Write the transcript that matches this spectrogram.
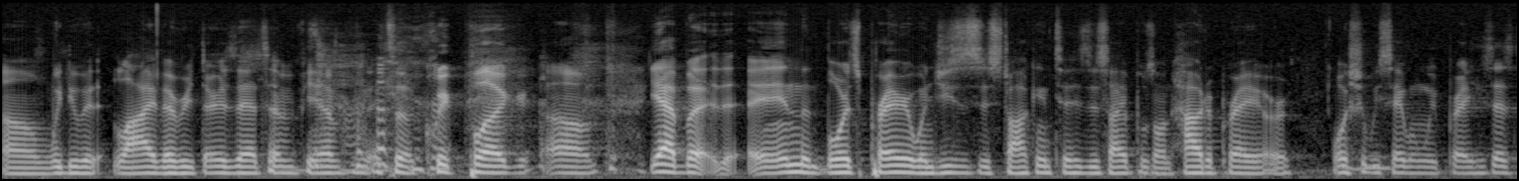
Um, we do it live every Thursday at 7 p.m. it's a quick plug. Um, yeah, but in the Lord's Prayer, when Jesus is talking to his disciples on how to pray or what should we say when we pray? He says,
